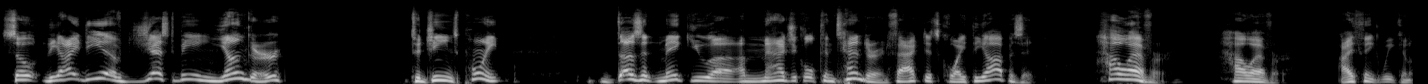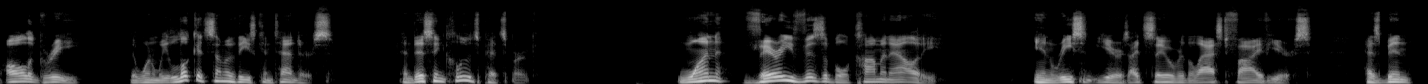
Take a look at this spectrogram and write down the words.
So the idea of just being younger to Gene's point doesn't make you a, a magical contender. In fact, it's quite the opposite. However, however, I think we can all agree that when we look at some of these contenders, and this includes Pittsburgh, one very visible commonality in recent years, I'd say over the last five years, has been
